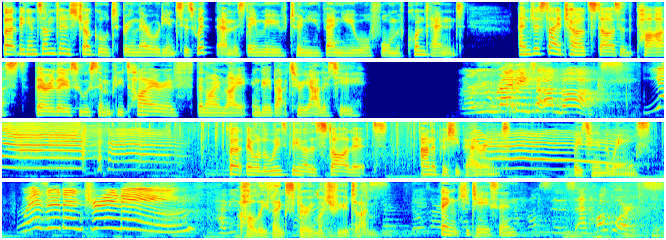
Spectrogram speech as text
But they can sometimes struggle to bring their audiences with them as they move to a new venue or form of content. And just like child stars of the past, there are those who will simply tire of the limelight and go back to reality. Are you ready to unbox? Yeah! But there will always be another starlet and a pushy parent waiting in the wings. Wizard in training! Holly, thanks very much for your time. Thank you, Jason. Houses at Hogwarts.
